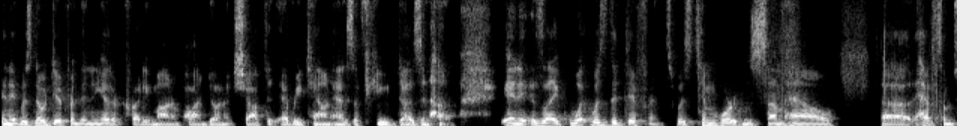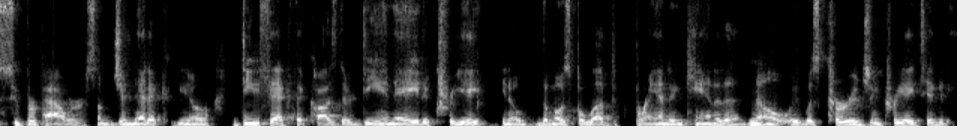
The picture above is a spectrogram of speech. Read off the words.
and it was no different than any other cruddy mom and pop donut shop that every town has a few dozen of. And it was like, what was the difference? Was Tim Hortons somehow uh, have some superpower, some genetic, you know, defect that caused their DNA to create, you know, the most beloved brand in Canada? No, it was courage and creativity.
